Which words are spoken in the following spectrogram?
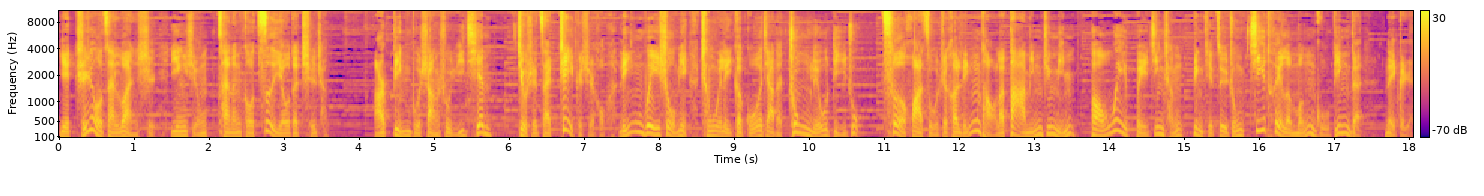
也只有在乱世，英雄才能够自由的驰骋。而兵部尚书于谦。就是在这个时候临危受命，成为了一个国家的中流砥柱，策划、组织和领导了大明军民保卫北京城，并且最终击退了蒙古兵的那个人。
